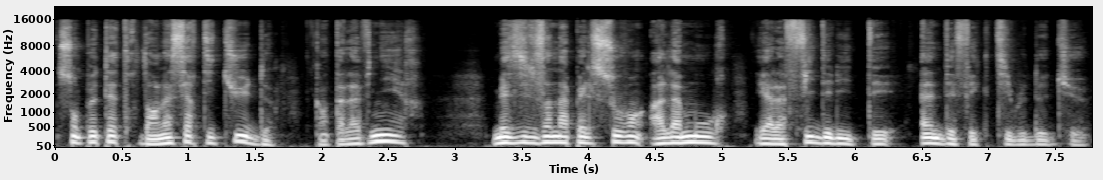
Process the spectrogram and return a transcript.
sont peut-être dans l'incertitude quant à l'avenir, mais ils en appellent souvent à l'amour et à la fidélité indéfectible de Dieu.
